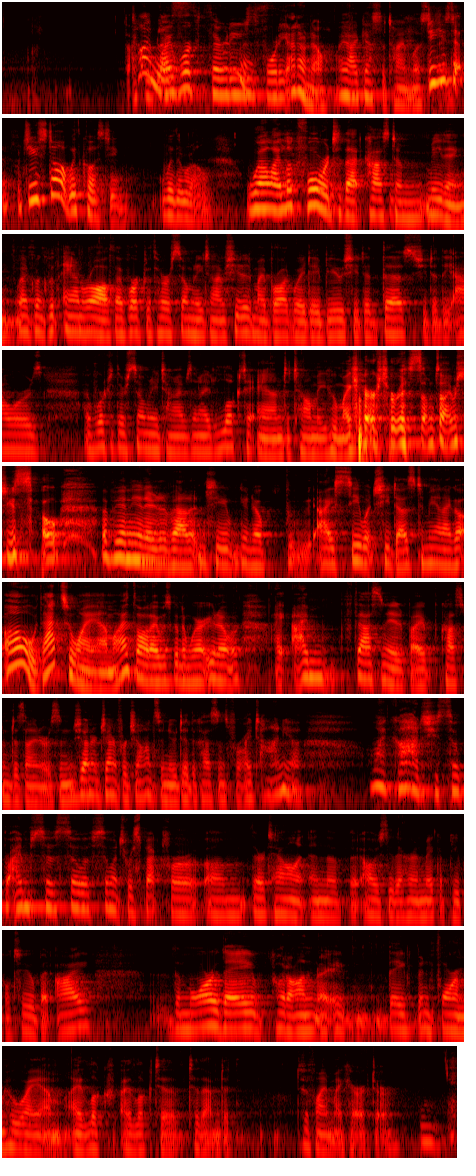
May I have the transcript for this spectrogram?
I, I work 30s, 40. I don't know. I guess the timeless. Do you, st- do you start with costume with a role? Well, I look forward to that costume meeting, like with Ann Roth. I've worked with her so many times. She did my Broadway debut. She did this. She did the hours. I've worked with her so many times, and I look to Ann to tell me who my character is. Sometimes she's so opinionated about it, and she, you know, I see what she does to me, and I go, "Oh, that's who I am." I thought I was going to wear, you know, I, I'm fascinated by costume designers, and Jennifer Johnson, who did the costumes for I Tonya. Oh my God, she's so. I'm so so have so much respect for um, their talent and the obviously the hair and makeup people too. But I, the more they put on, I, they inform who I am. I look I look to, to them to to find my character.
